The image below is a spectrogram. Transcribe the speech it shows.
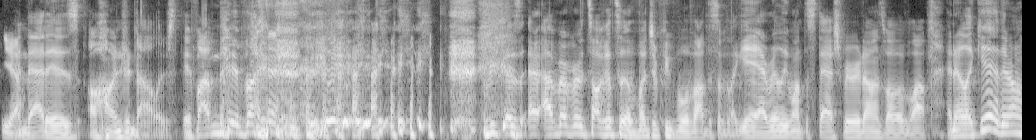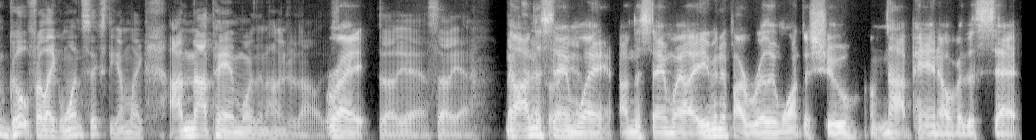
Yeah. and that is a hundred dollars. If I'm if I because I remember talking to a bunch of people about this. I'm like, yeah, I really want the stash Spiridons, blah blah blah, and they're like, yeah, they're on Goat for like 160. I'm like, I'm not paying more than a hundred dollars. Right. So yeah. So yeah. No, I'm the same way. I'm the same way. Like, even if I really want the shoe, I'm not paying over the set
